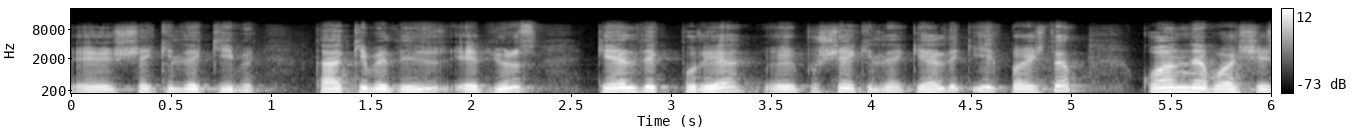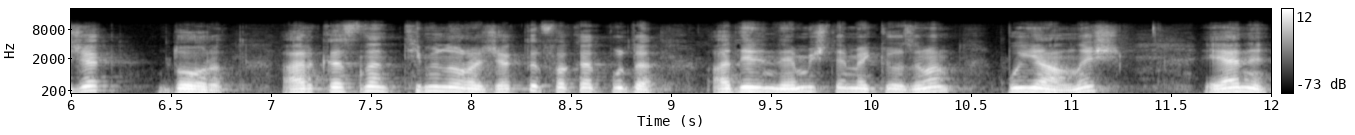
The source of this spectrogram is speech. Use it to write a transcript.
E, şekildeki gibi takip ediyoruz. Geldik buraya. E, bu şekilde geldik. İlk başta guanine başlayacak. Doğru. Arkasından timin olacaktır. Fakat burada adenin demiş. Demek ki o zaman bu yanlış. Yani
